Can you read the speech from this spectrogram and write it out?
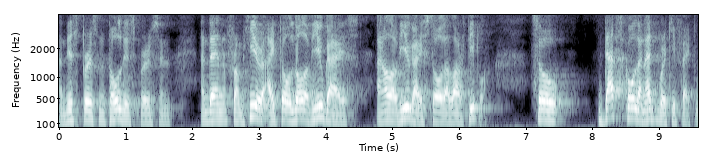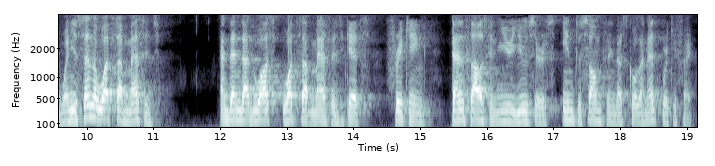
and this person told this person. And then from here, I told all of you guys and all of you guys told a lot of people. So that's called a network effect. When you send a WhatsApp message and then that WhatsApp message gets freaking 10,000 new users into something that's called a network effect.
